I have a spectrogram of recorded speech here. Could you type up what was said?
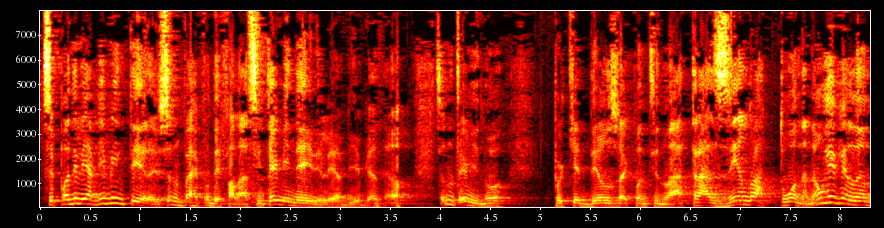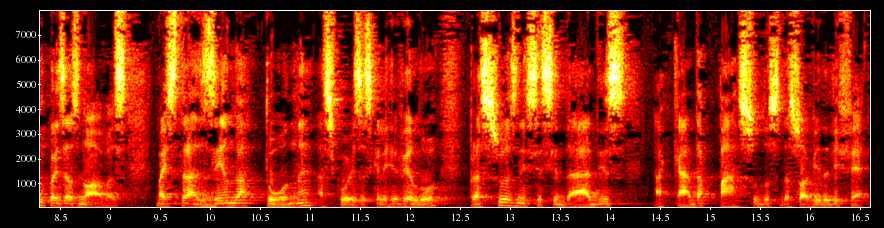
Você pode ler a Bíblia inteira, você não vai poder falar assim, terminei de ler a Bíblia. Não, você não terminou porque Deus vai continuar trazendo à tona, não revelando coisas novas, mas trazendo à tona as coisas que Ele revelou para as suas necessidades a cada passo do, da sua vida de fé.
